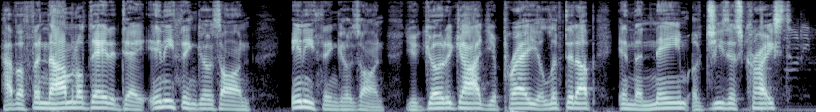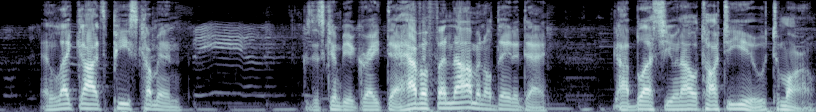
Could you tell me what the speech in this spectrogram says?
Have a phenomenal day today. Anything goes on anything goes on. You go to God, you pray, you lift it up in the name of Jesus Christ, and let God's peace come in. because it's going to be a great day. Have a phenomenal day today. God bless you, and I will talk to you tomorrow.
